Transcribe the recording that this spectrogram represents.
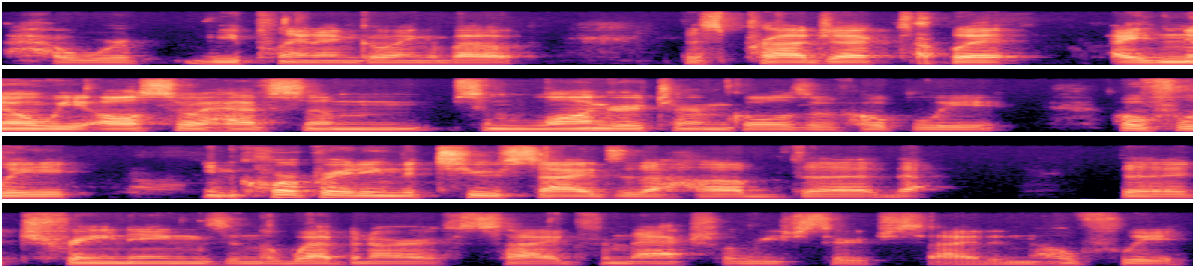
how we're, we plan on going about this project. But I know we also have some, some longer term goals of hopefully, hopefully incorporating the two sides of the hub, the, the, the trainings and the webinar side from the actual research side, and hopefully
